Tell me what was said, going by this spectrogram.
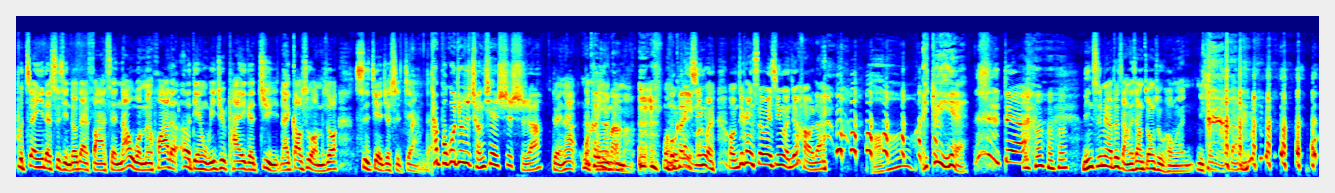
不正义的事情都在发生，然后我们花了二点五亿去拍一个剧来告诉我们说，世界就是这样的。它不过就是呈现事实啊。对，那那可以吗？我们看新闻，我们就看社会新闻就好了。哦，哎，对耶，对啊，林之妙都长得像钟楚红了，你说怎么办？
